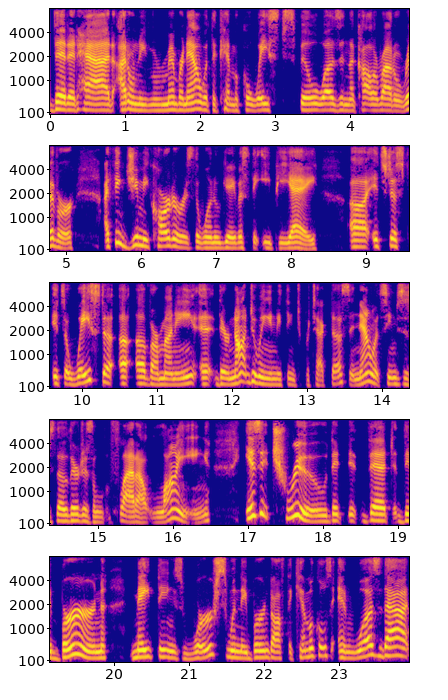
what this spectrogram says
that it had? I don't even remember now what the chemical waste spill was in the Colorado River. I think Jimmy Carter is the one who gave us the EPA. Uh, it's just it's a waste of, of our money. Uh, They're not doing anything to protect us, and now it seems as though they're just flat out lying. Is it true that that the burn made things worse when they burned off the chemicals, and was that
